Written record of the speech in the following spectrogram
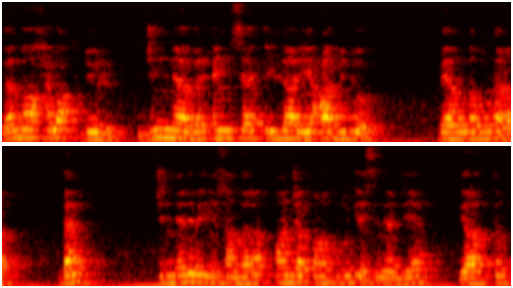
ve ma halaktul cinne vel ense illa li'abidu beyanında bulunarak ben cinleri ve insanları ancak bana kulluk etsinler diye yarattım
